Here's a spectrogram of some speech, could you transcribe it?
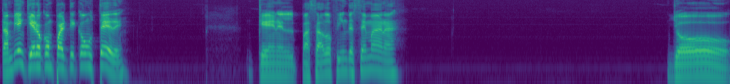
También quiero compartir con ustedes que en el pasado fin de semana yo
